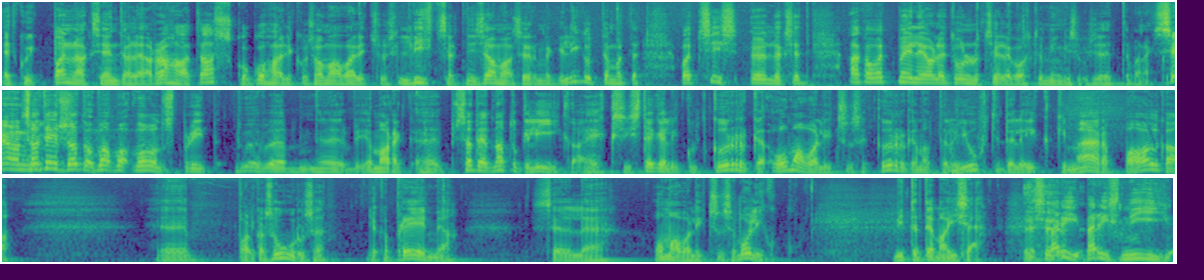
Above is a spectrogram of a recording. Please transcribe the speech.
et kui pannakse endale raha tasku kohalikus omavalitsuses lihtsalt niisama sõrmegi liigutamata, vot siis öeldakse, et aga vot meil ei ole tulnud selle kohta mingisuguseid ettepanekuid. sa teed üks, vabandust, Priit ja Marek, sa teed natuke liiga, ehk siis tegelikult kõrge, omavalitsuse kõrgematele juhtidele ikkagi määrab palga, palga suuruse ja ka preemia selle omavalitsuse volikogu, mitte tema ise. See- päris, päris nii,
